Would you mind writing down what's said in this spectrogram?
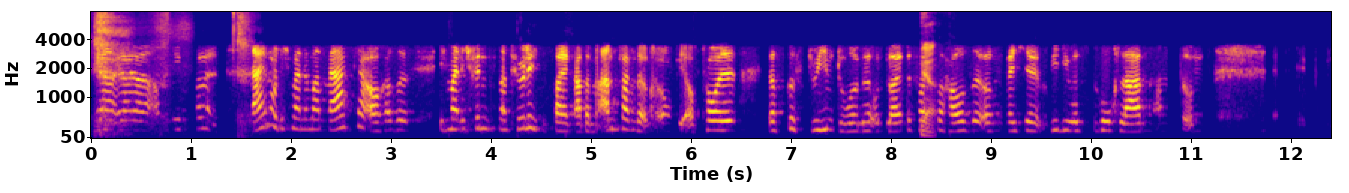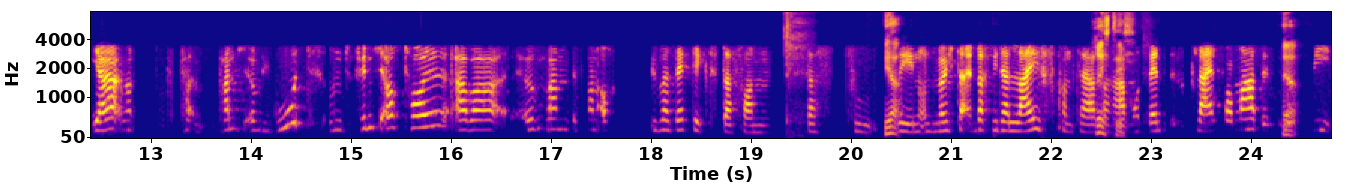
ja, ja, auf jeden Fall. Nein, und ich meine, man merkt ja auch, also ich meine, ich finde es natürlich, das war ja gerade am Anfang da irgendwie auch toll, dass gestreamt wurde und Leute von zu Hause irgendwelche Videos hochladen und, und ja, fand ich irgendwie gut und finde ich auch toll, aber irgendwann ist man auch übersättigt davon, das zu ja. sehen und möchte einfach wieder Live-Konzerte haben und wenn es im kleinen Format ist, ja. irgendwie.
